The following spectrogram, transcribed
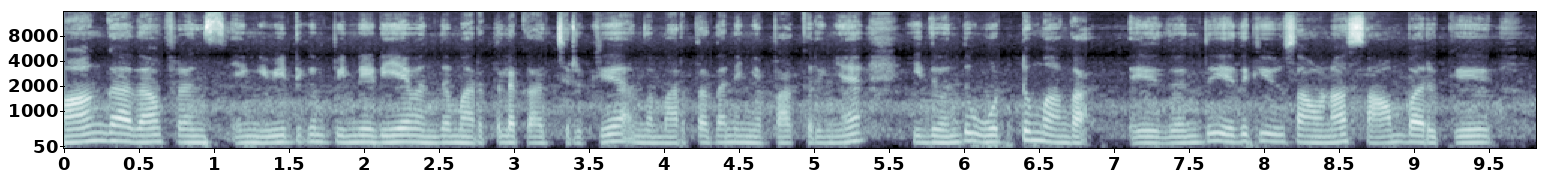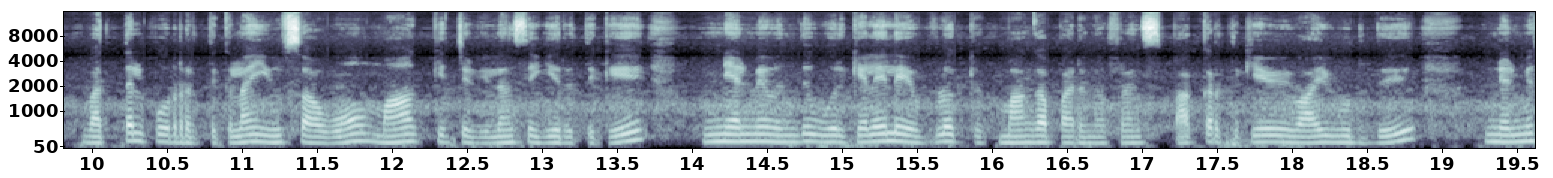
மாங்காய் தான் ஃப்ரெண்ட்ஸ் எங்கள் வீட்டுக்கும் பின்னாடியே வந்து மரத்தில் காய்ச்சிருக்கு. அந்த மரத்தை தான் நீங்கள் பார்க்குறீங்க. இது வந்து ஒட்டு மாங்காய். இது வந்து எதுக்கு யூஸ் ஆகும்னா சாம்பாருக்கு வத்தல் போடுறதுக்கெல்லாம் யூஸ் ஆகும். மா கிச்சடிலாம் செய்கிறதுக்கு உண்மையாலுமே வந்து ஒரு கிளையில எவ்வளோ மாங்காய் பாருங்கள் ஃப்ரெண்ட்ஸ் பார்க்குறதுக்கே வாய் ஊறுது. உண்மையாலுமே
